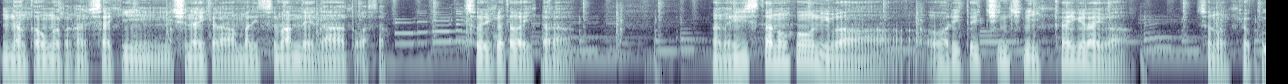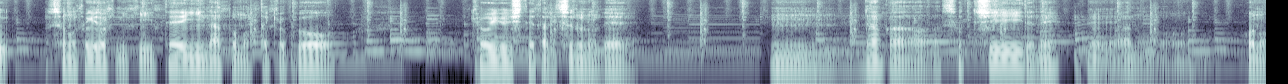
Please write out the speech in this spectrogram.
なんか音楽の話最近しないからあんまりつまんねえなとかさ、そういう方がいたら、あの、インスタの方には、割と一日に一回ぐらいは、その曲、その時々に聴いていいなと思った曲を共有してたりするので、うん、なんか、そっちでね、えー、あの、この、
